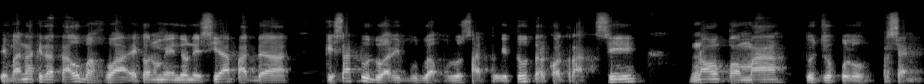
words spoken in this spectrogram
di mana kita tahu bahwa ekonomi Indonesia pada Q1 2021 itu terkontraksi 0,70 persen.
